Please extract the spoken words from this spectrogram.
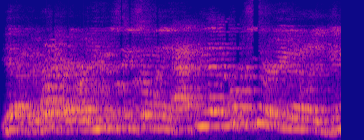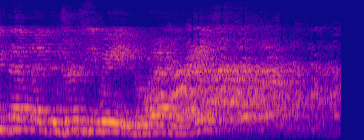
Yeah, right. Are you going to say something happy that person, or are you going to like give them like the Jersey wave or whatever, right?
